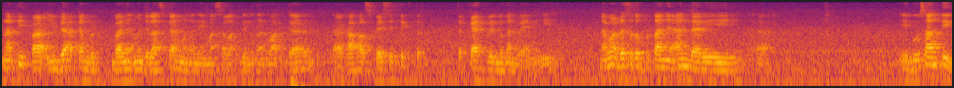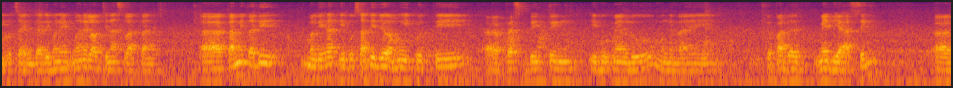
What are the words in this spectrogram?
Nanti Pak Yuda akan banyak menjelaskan mengenai masalah perlindungan warga dan hal-hal spesifik ter terkait perlindungan WNI. Namun ada satu pertanyaan dari Ibu Santi menurut saya dari mengenai, Laut Cina Selatan. Uh, kami tadi melihat Ibu Santi juga mengikuti uh, press briefing Ibu Menlu mengenai kepada media asing uh,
